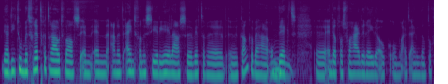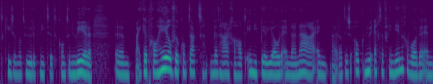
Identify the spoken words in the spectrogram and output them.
ja, die toen met Fred getrouwd was. En, en aan het eind van de serie helaas eh, werd er eh, eh, kanker bij haar ontdekt. Eh, en dat was voor haar de reden ook om uiteindelijk dan toch te kiezen om dat huwelijk niet eh, te continueren. Ehm, maar ik heb gewoon heel veel contact met haar gehad in die periode en daarna. En nou, dat is ook nu echt een vriendin geworden. En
